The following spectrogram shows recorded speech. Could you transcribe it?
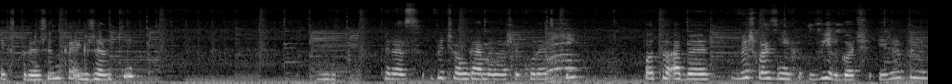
Jak sprężynka, jak żelki. Teraz wyciągamy nasze kuleczki po to, aby wyszła z nich wilgoć i żeby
